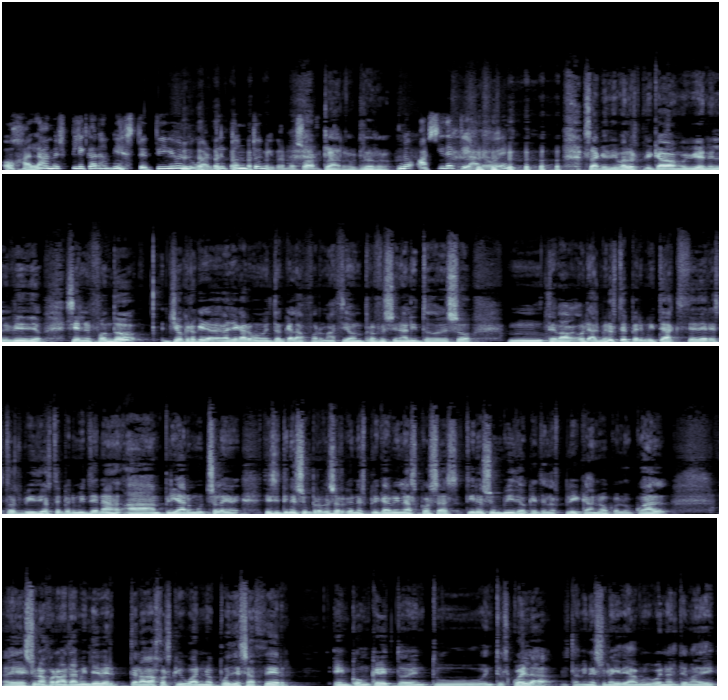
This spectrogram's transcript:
Ojalá me explicara a mí este tío en lugar del tonto de mi profesor. Claro, claro. No, así de claro, ¿eh? o sea, que encima lo explicaba muy bien en el vídeo. Si en el fondo, yo creo que va a llegar un momento en que la formación profesional y todo eso mm, te va, al menos te permite acceder, estos vídeos te permiten a, ampliar mucho. La, si tienes un profesor que no explica bien las cosas, tienes un vídeo que te lo explica, ¿no? Con lo cual, eh, es una forma también de ver trabajos que igual no puedes hacer en concreto en tu, en tu escuela. Pues también es una idea muy buena el tema de,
